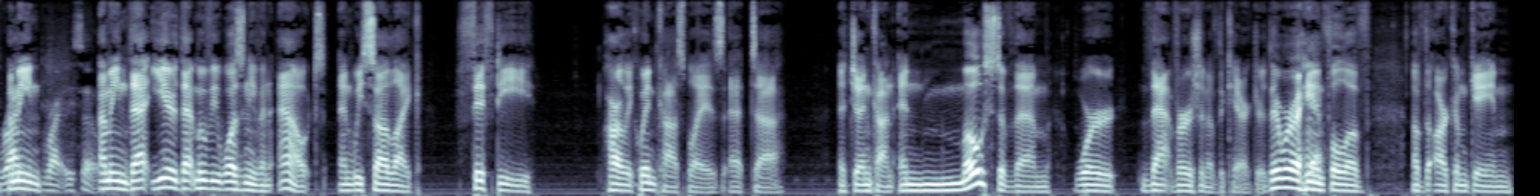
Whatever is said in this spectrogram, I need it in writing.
Right, mean, rightly so. I mean that year that movie wasn't even out, and we saw like fifty Harley Quinn cosplays at uh, at Gen Con, and most of them were that version of the character. There were a handful of of the Arkham game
